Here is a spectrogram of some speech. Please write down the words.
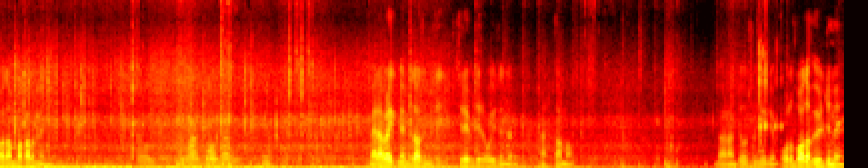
Bu adama bakalım bence. Tamam. Ben soldan Merhaba gitmemiz lazım. Bizi bitirebilir o yüzden dedim. Heh, tamam. Garanti olsun diye diyorum. Oğlum bu adam öldü mü?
